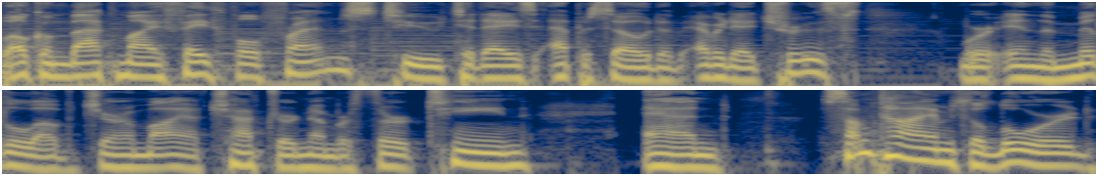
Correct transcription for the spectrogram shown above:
Welcome back, my faithful friends, to today's episode of Everyday Truth. We're in the middle of Jeremiah chapter number 13. And sometimes the Lord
